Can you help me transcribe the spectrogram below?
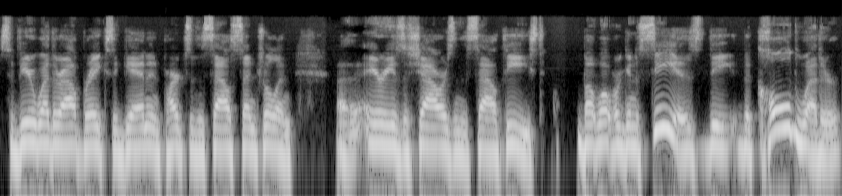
severe weather outbreaks again in parts of the South Central and uh, areas of showers in the Southeast. But what we're going to see is the, the cold weather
